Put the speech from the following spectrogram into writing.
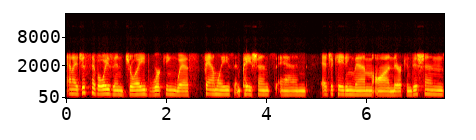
And I just have always enjoyed working with families and patients and educating them on their conditions.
